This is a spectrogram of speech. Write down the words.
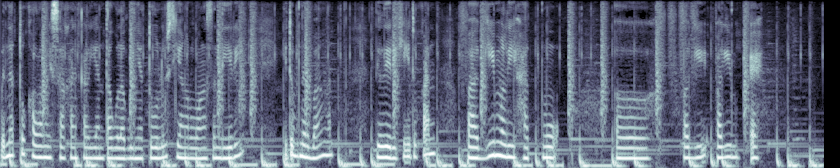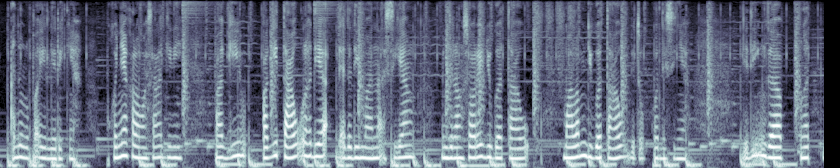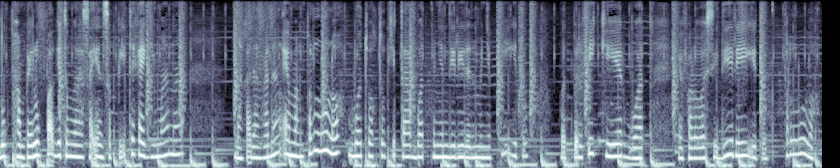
bener tuh kalau misalkan kalian tahu lagunya Tulus yang ruang sendiri itu bener banget. Di liriknya itu kan pagi melihatmu uh, pagi pagi eh aduh lupa ya liriknya. Pokoknya kalau nggak salah gini pagi pagi tahu lah dia, ada di mana siang menjelang sore juga tahu malam juga tahu gitu kondisinya. Jadi nggak nggak lupa sampai lupa gitu ngerasain sepi teh kayak gimana nah kadang-kadang emang perlu loh buat waktu kita buat menyendiri dan menyepi gitu. Buat berpikir buat evaluasi diri gitu. Perlu loh.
